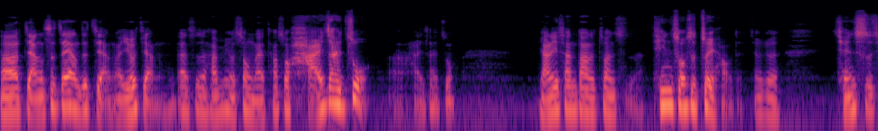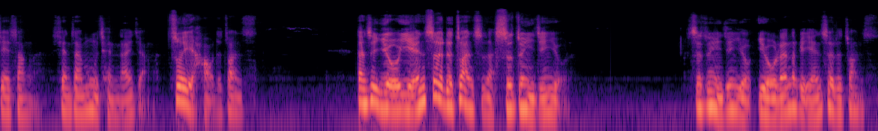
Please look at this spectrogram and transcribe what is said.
啊，讲是这样子讲啊，有讲，但是还没有送来。他说还在做啊，还在做。亚历山大的钻石啊，听说是最好的，这个全世界上啊，现在目前来讲最好的钻石。但是有颜色的钻石啊，师尊已经有了。师尊已经有有了那个颜色的钻石，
